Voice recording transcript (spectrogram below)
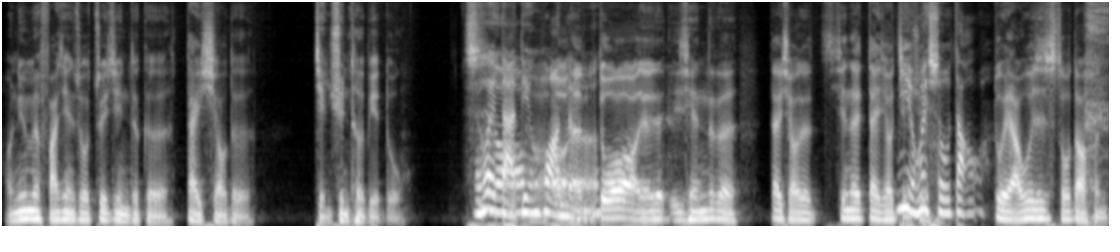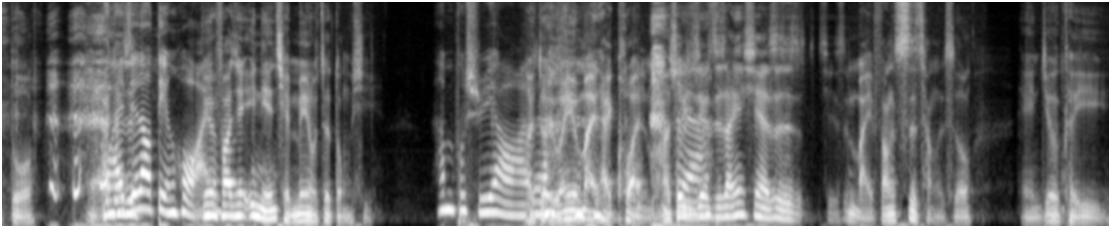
哦，你有没有发现说最近这个代销的简讯特别多，还会打电话呢？很多，以前那个代销的，现在代销简讯你也会收到？对啊，我也是收到很多，我还接到电话，因为发现一年前没有这东西。他们不需要啊，对，因为卖太快了嘛，所以就知道，因为现在是其实是买方市场的时候，哎，你就可以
